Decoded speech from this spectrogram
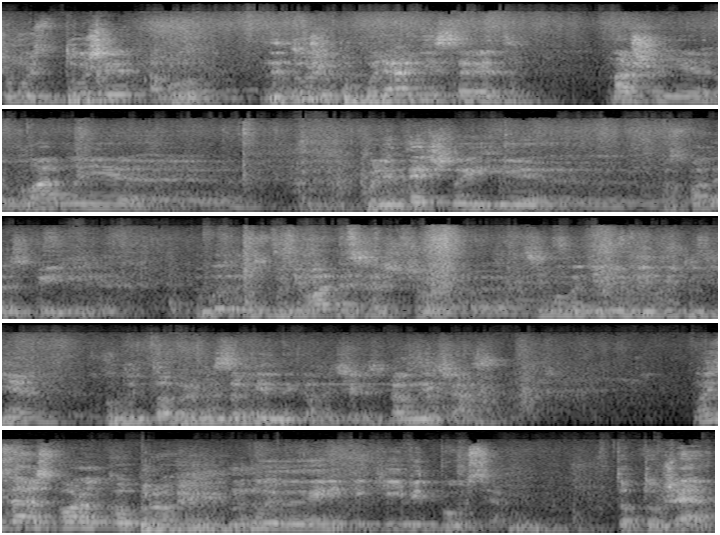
чомусь дуже або не дуже популярні серед нашої владної, е, політичної і е, господарської еліти. Ми будемо сподіватися, що е, ці молоді люди, які тут є, будуть добрими замінниками через певний час. Ну і зараз коротко про минулий рік, який відбувся. Тобто, вже е,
